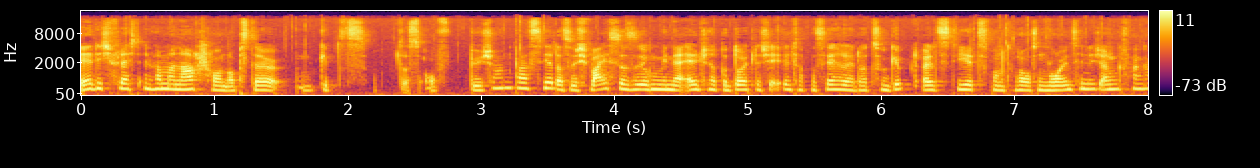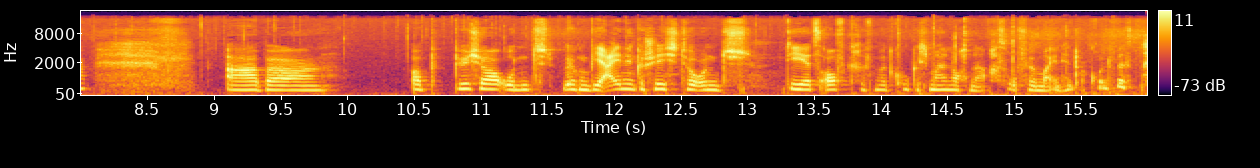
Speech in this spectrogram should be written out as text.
werde ich vielleicht einfach mal nachschauen, ob es da gibt's das auf Büchern basiert. Also ich weiß, dass es irgendwie eine ältere, deutlich ältere Serie dazu gibt, als die jetzt von 2019, die ich angefangen habe. Aber ob Bücher und irgendwie eine Geschichte und die jetzt aufgegriffen wird, gucke ich mal noch nach, so für mein Hintergrundwissen.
